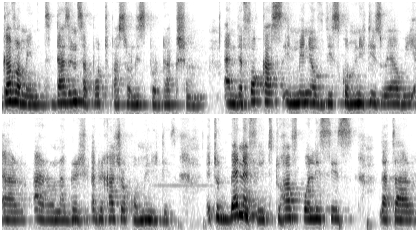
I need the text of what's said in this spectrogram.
government doesn't support pastoralist production and the focus in many of these communities where we are, are on agri agricultural communities, it would benefit to have policies that are,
